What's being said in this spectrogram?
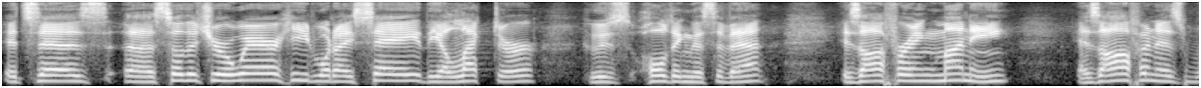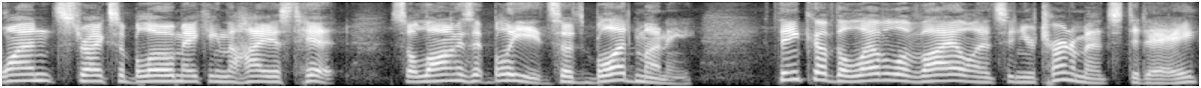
it says, uh, "So that you're aware, heed what I say." The elector, who's holding this event, is offering money as often as one strikes a blow, making the highest hit, so long as it bleeds. So it's blood money. Think of the level of violence in your tournaments today.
